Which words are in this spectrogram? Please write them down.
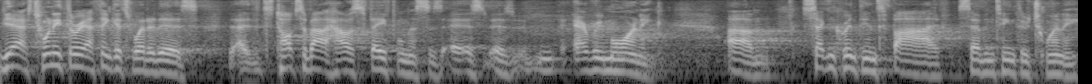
Yes, 23, I think it's what it is. It talks about how his faithfulness is, is, is every morning. Um, 2 Corinthians 5, 17 through 20.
